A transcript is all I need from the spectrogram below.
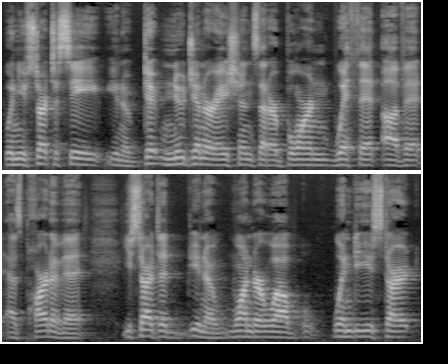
when you start to see, you know, new generations that are born with it, of it, as part of it, you start to you know wonder well when do you start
